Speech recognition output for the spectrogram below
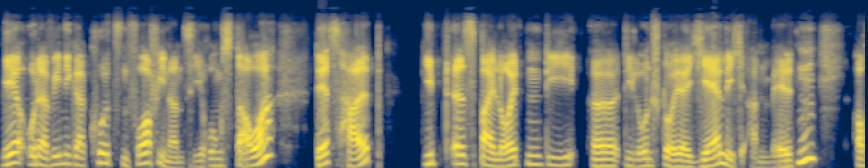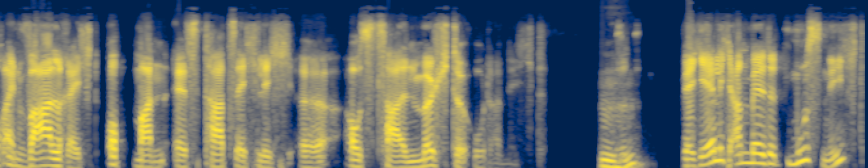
mehr oder weniger kurzen Vorfinanzierungsdauer. Deshalb gibt es bei Leuten, die äh, die Lohnsteuer jährlich anmelden, auch ein Wahlrecht, ob man es tatsächlich äh, auszahlen möchte oder nicht. Also, mhm. Also, wer jährlich anmeldet, muss nicht,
